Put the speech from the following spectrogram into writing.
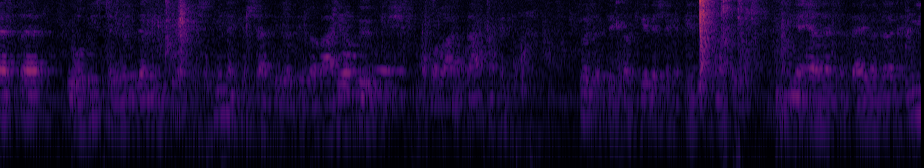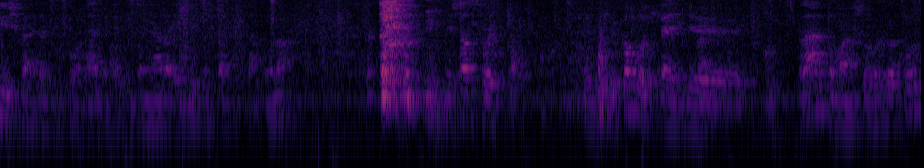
Persze jó visszajön, de mit És mindenki a saját életébe várja, ők is abba várták, mert ezt föltették a kérdéseket Jézusnak, hogy milyen jelen lesz a eljövetelek, mi is feltettük volna ezeket bizonyára, én biztos feltettem volna. És az, hogy ő kapott egy látomás sorozatot,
